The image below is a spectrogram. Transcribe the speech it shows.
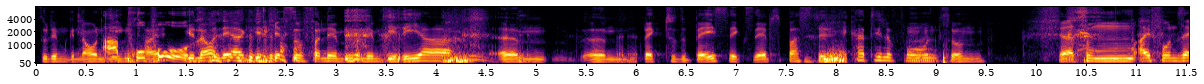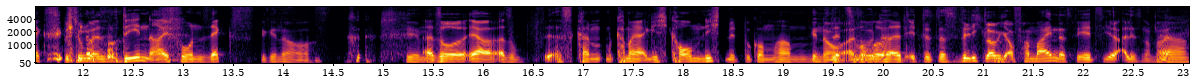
zu dem genauen Apropos. Gegenteil. Genau, der geht jetzt so von dem, von dem Guerilla ähm, ähm, Back to the Basics Selbstbasteln Hackertelefon zum Ja, zum iPhone 6, beziehungsweise Genau. den iPhone 6. genau. Dem, Also ja, also das kann, kann man ja eigentlich kaum nicht mitbekommen haben. genau, Letzte also Woche da, halt. das, das will ich glaube ich auch vermeiden, dass wir jetzt hier alles nochmal Ja.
